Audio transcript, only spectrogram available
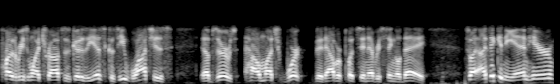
part of the reason why Trout's as good as he is because he watches observes how much work that Albert puts in every single day. So I, I think in the end here,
